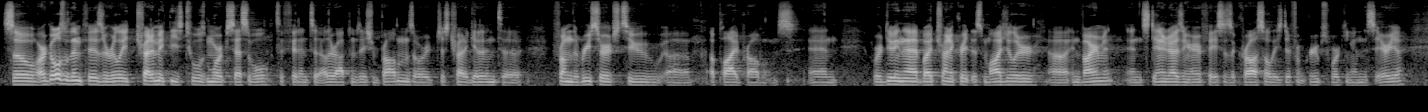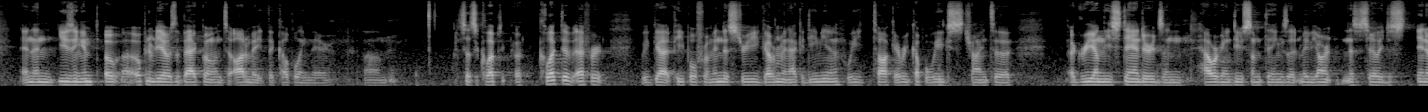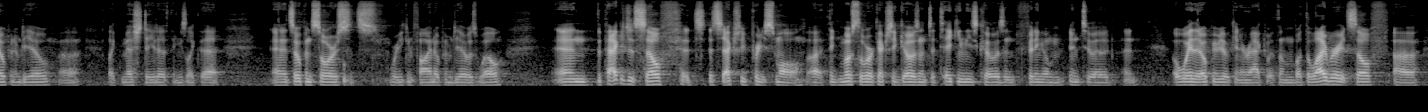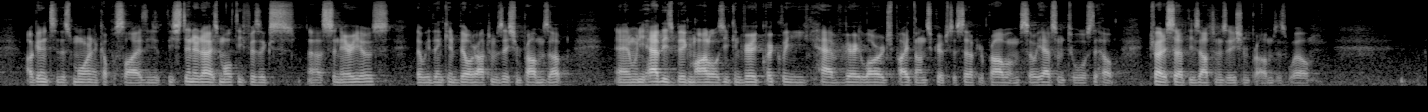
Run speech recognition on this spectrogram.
So our goals with MPhys are really try to make these tools more accessible to fit into other optimization problems or just try to get it into from the research to uh, applied problems. And we're doing that by trying to create this modular uh, environment and standardizing our interfaces across all these different groups working in this area. And then using uh, OpenMDAO as the backbone to automate the coupling there. Um, so it's a collective, a collective effort We've got people from industry, government, academia. We talk every couple weeks trying to agree on these standards and how we're going to do some things that maybe aren't necessarily just in OpenMDAO, uh, like mesh data, things like that. And it's open source. It's where you can find OpenMDAO as well. And the package itself, it's, it's actually pretty small. I think most of the work actually goes into taking these codes and fitting them into a, a, a way that OpenMDAO can interact with them. But the library itself, uh, I'll get into this more in a couple slides, these, these standardized multi-physics uh, scenarios that we then can build our optimization problems up. And when you have these big models, you can very quickly have very large Python scripts to set up your problems. So we have some tools to help try to set up these optimization problems as well.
